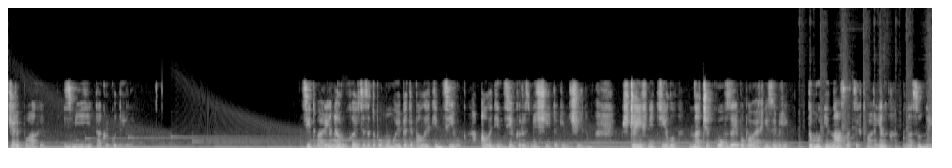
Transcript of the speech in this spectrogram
черепахи, змії та крокодили. Ці тварини рухаються за допомогою п'ятипалих кінцівок, але кінцівки розміщені таким чином, що їхнє тіло наче ковзає по поверхні землі. Тому і назва цих тварин плазуни.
